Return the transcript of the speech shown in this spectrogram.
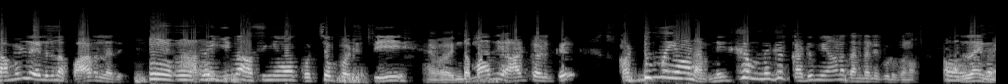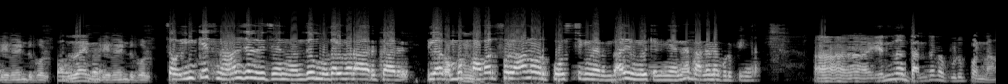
தமிழ்ல எழுதின பாடல் அது. அதை இன்னும் அசிங்கமா கொச்சப்படுத்தி இந்த மாதிரி ஆட்களுக்கு கடுமையான மிக மிக கடுமையான தண்டனை கொடுக்கணும். அதுதான் என்னுடைய வேண்டுகோள். அதுதான் என்னுடைய வேண்டுகோள். சோ இன்கேஸ் நாஞ்சல் விஜயன் வந்து முதல்வரா இருக்காரு இல்ல ரொம்ப பவர்ஃபுல்லான ஒரு போஸ்டிங்ல இருந்தா இவங்களுக்கு நீங்க என்ன தண்டனை கொடுப்பீங்க? என்ன தண்டனை கொடுப்பேன்னா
